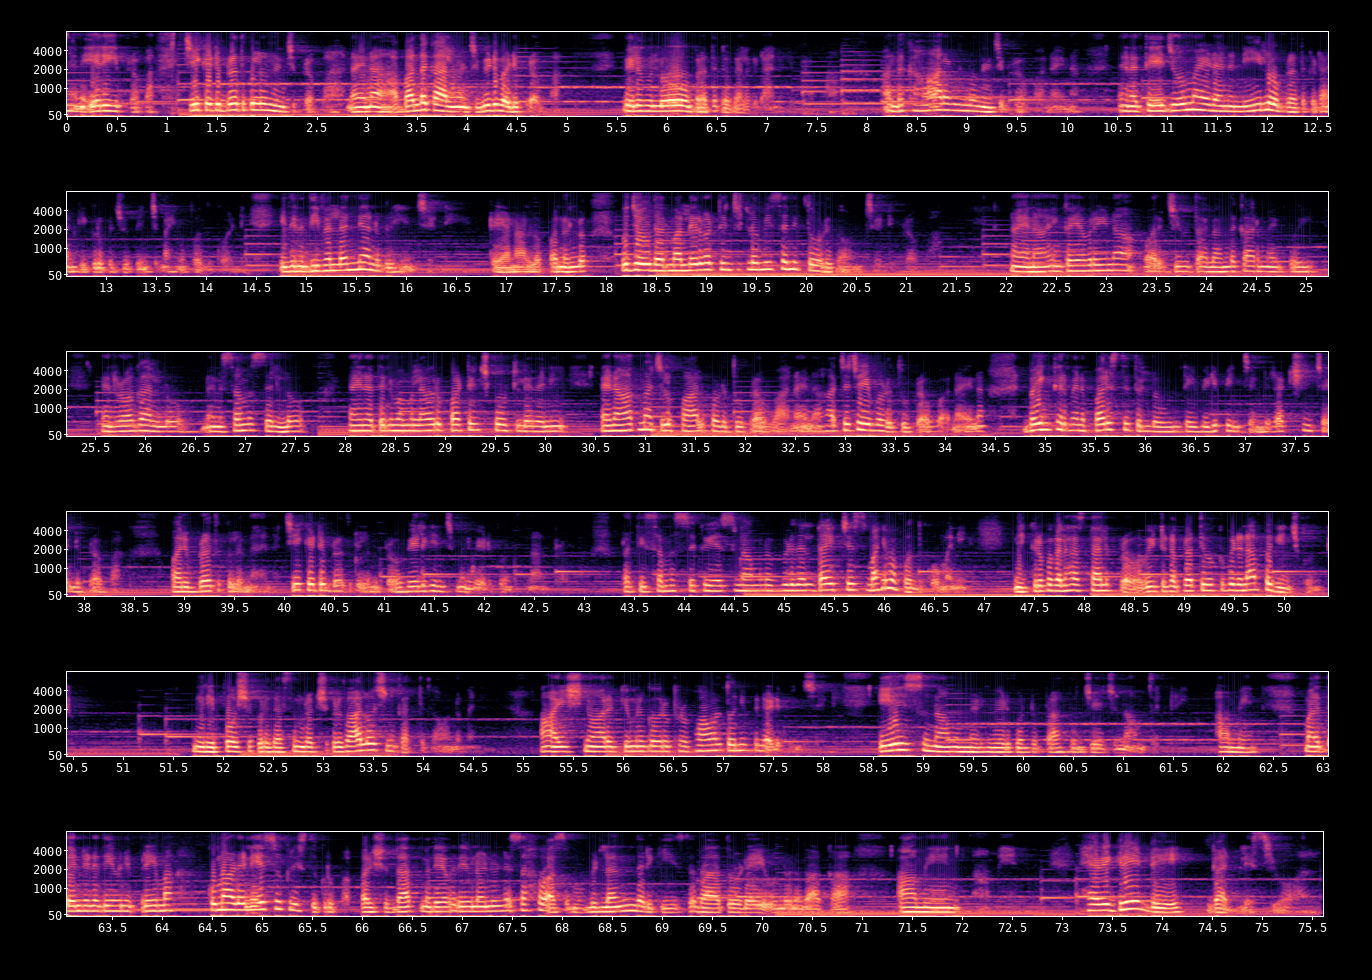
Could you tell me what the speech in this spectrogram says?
నేను ఎరిగి ప్రభా చీకటి బ్రతుకుల నుంచి ప్రభా నాయన ఆ బంధకాల నుంచి విడిపడి ప్రభా వెలుగులో బ్రతకగలగడానికి ప్రభా అంధకారంలో నుంచి ప్రభా నాయన నేను తేజోమయుడైన నీలో బ్రతకడానికి కృప చూపించి మహిమ పొందుకోండి. ఇది దీవెనలన్నీ అనుగ్రహించండి. ప్రయాణాల్లో పనుల్లో ఉద్యోగ ధర్మాలు నిర్వర్తించడంలో మీ సన్ని తోడుగా ఉంచండి ప్రభా. నాయన ఇంకా ఎవరైనా వారి జీవితాలు అంధకారమైపోయి నేను రోగాల్లో నేను సమస్యల్లో నేను అతన్ని మమ్మల్ని ఎవరు పట్టించుకోవట్లేదని ఆయన ఆత్మహత్యలు పాల్పడుతూ ప్రవ్వా నాయన హత్య చేయబడుతూ ప్రవ్వా నాయన భయంకరమైన పరిస్థితుల్లో ఉంటే విడిపించండి రక్షించండి ప్రభా. వారి బ్రతుకులను నాయన చీకటి బ్రతుకులను ప్రభు వెలిగించమని వేడుకుంటున్నాను ప్రతి సమస్యకు ఏసునామలో విడుదల దయచేసి మహిమ పొందుకోమని మీ కృపగల హస్తాలు ప్రభు వింటున్న ప్రతి ఒక్క బిడ్డను అప్పగించుకుంటూ మీరే పోషకుడిగా సంరక్షకుడిగా ఆలోచనకర్తగా ఉండమని ఆయుష్ను ఆరోగ్యమును గౌరవ ప్రభావాలతో నింపి నడిపించండి. ఏ సునామం నడిగి వేడుకుంటూ ప్రార్థన చేయొచ్చు తండ్రి. ఆమెన్. మన తండ్రిని దేవుని ప్రేమ కుమారుడైన యేసుక్రీస్తు కృప పరిశుద్ధాత్మ దేవదేవుని నుండి సహవాసము బిడ్డలందరికీ సదా తోడై ఉండునుగాక. Amen amen. Have a great day God bless you all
